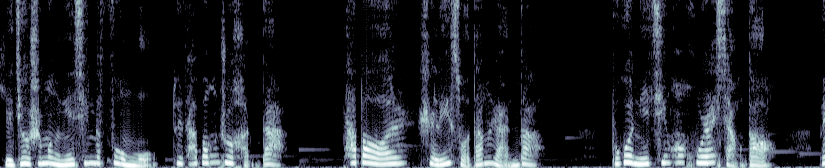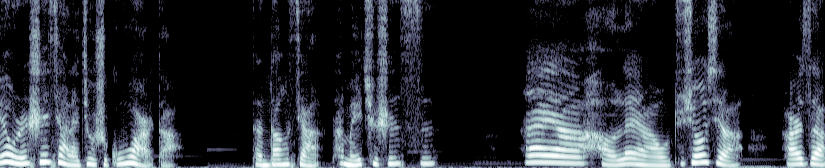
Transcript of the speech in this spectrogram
也就是孟年星的父母，对他帮助很大，他报恩是理所当然的。不过倪清欢忽然想到，没有人生下来就是孤儿的，但当下他没去深思。哎呀，好累啊，我去休息了。儿子，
